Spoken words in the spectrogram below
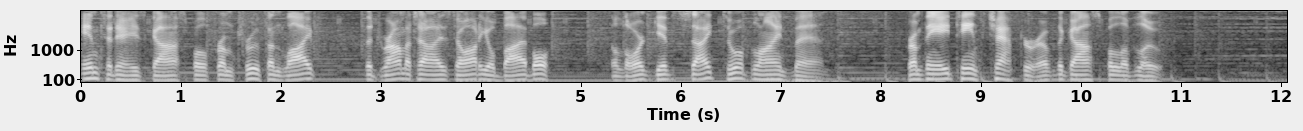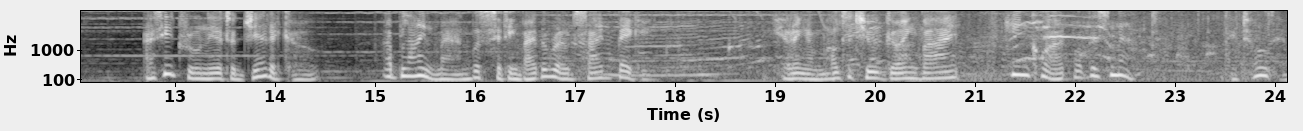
In today's Gospel from Truth and Life, the dramatized audio Bible, the Lord gives sight to a blind man. From the 18th chapter of the Gospel of Luke. As he drew near to Jericho, a blind man was sitting by the roadside begging. Hearing a multitude going by, he inquired what this meant. They told him.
